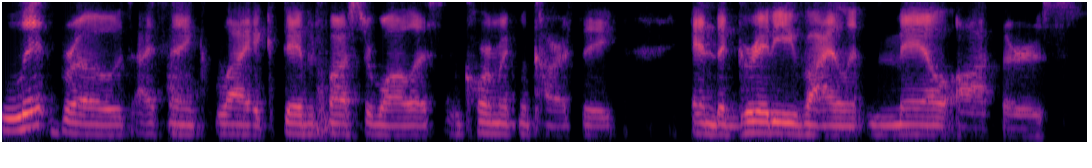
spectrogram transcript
lit bros, I think, like David Foster Wallace and Cormac McCarthy, and the gritty, violent male authors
